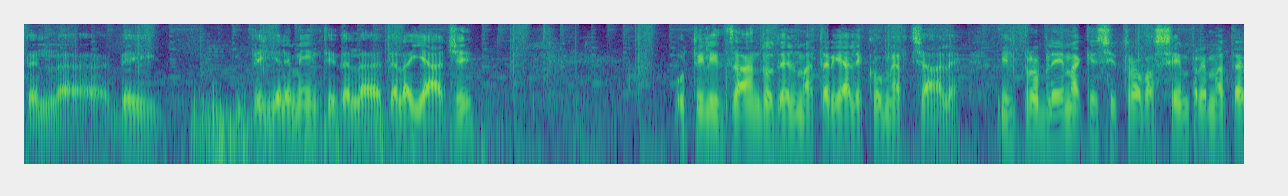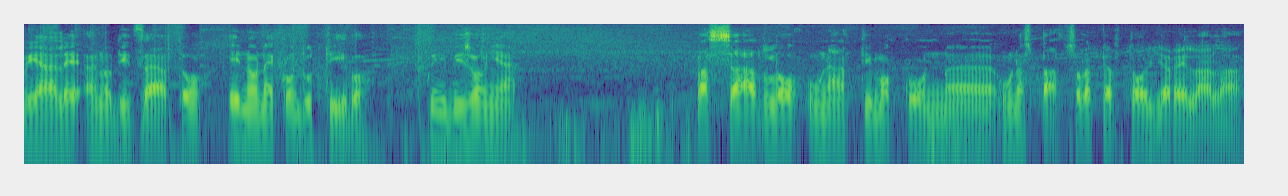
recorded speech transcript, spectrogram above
del, dei, degli elementi della, della Yagi utilizzando del materiale commerciale. Il problema è che si trova sempre materiale anodizzato e non è conduttivo, quindi bisogna passarlo un attimo con eh, una spazzola per togliere la, la,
